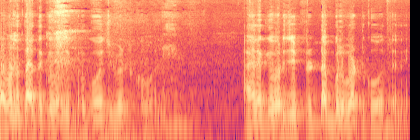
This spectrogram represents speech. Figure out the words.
రమణ తాతకి ఎవరు చెప్పారు గోచి పెట్టుకోమని? ఆయనకి ఎవరు చెప్పారు డబ్బులు పట్టుకోవద్దని?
